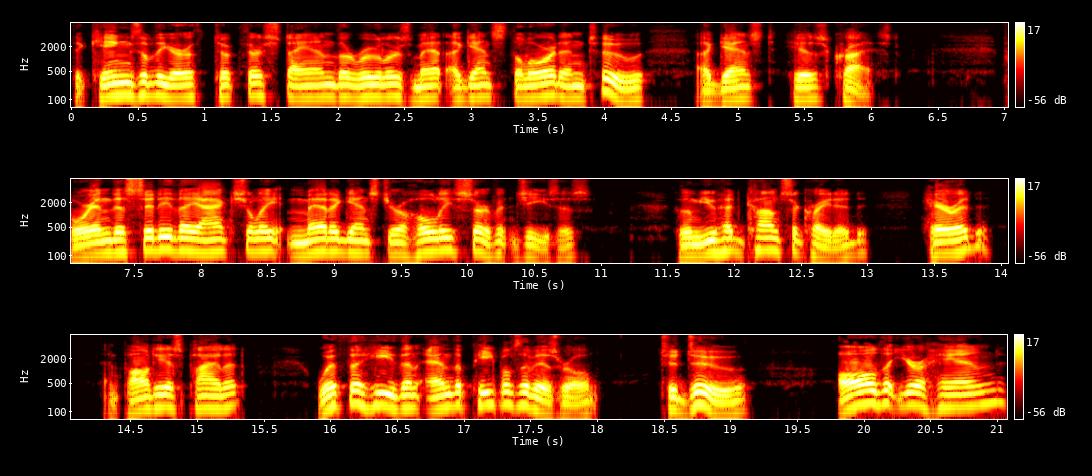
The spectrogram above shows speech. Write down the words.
The kings of the earth took their stand, the rulers met against the Lord, and two against his Christ. For in this city they actually met against your holy servant Jesus, whom you had consecrated, Herod and Pontius Pilate, with the heathen and the peoples of Israel, to do all that your hand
